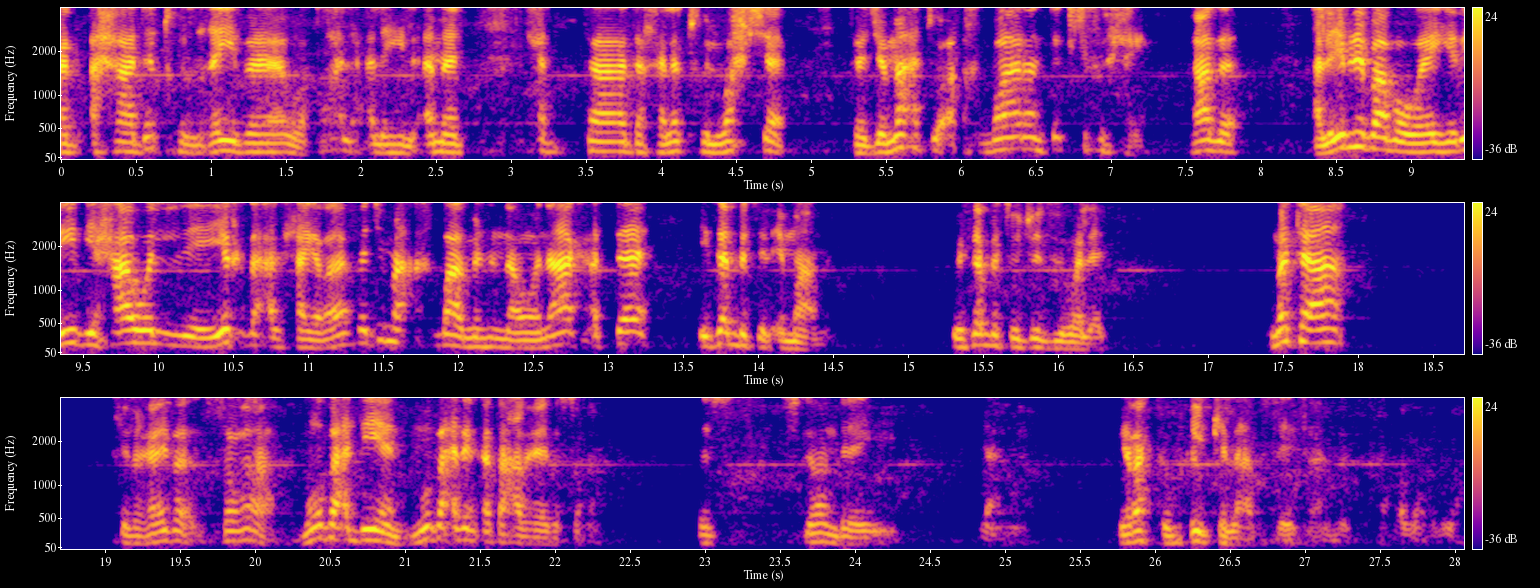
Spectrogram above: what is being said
قد أحادته الغيبة وطال عليه الأمد حتى دخلته الوحشة. فجمعت أخبارا تكشف الحيرة هذا علي بن بابويه يريد يحاول يخدع الحيرة فجمع أخبار من هنا وهناك حتى يثبت الإمامة ويثبت وجود الولد. متى؟ في الغيبة الصغرى مو بعدين مو بعد انقطع الغيبة الصغرى. بس شلون دي يعني يركب الكلام السيد سالم حفظه الله.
